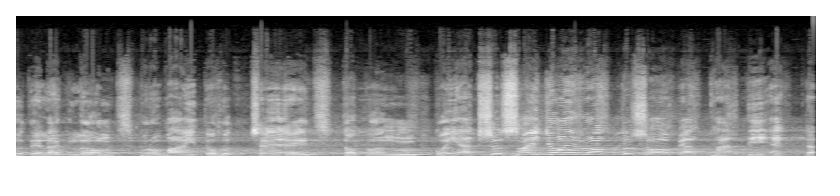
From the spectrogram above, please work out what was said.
হতে লাগল, প্রবাহিত হচ্ছে, তখন ওই একশো ছয় জনের রক্ত সব এক ধার দিয়ে একটা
